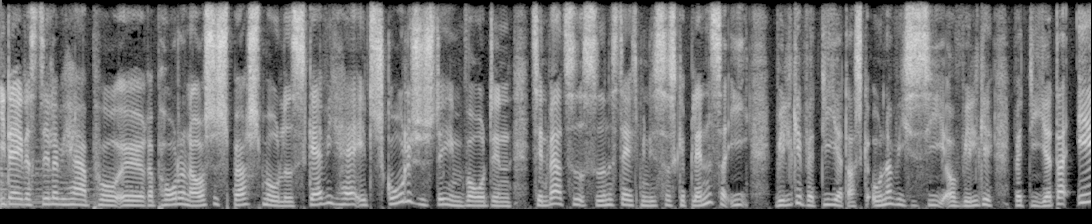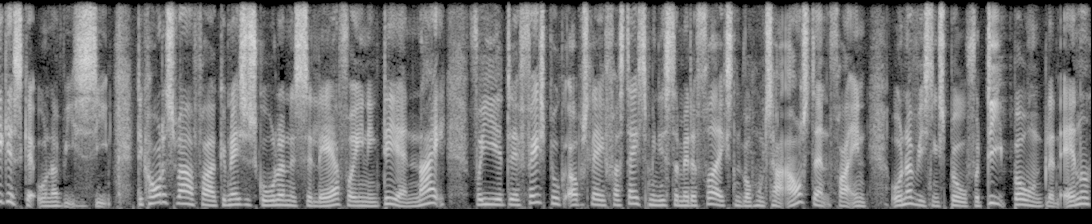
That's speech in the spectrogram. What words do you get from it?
I dag der stiller vi her på øh, reporterne også spørgsmålet, skal vi have et skolesystem, hvor den til enhver tid siddende statsminister skal blande sig i, hvilke værdier der skal undervises i, og hvilke værdier der ikke skal undervises i? Det korte svar fra Gymnasieskolernes Lærerforening, det er nej, for i et øh, Facebook-opslag fra statsminister Mette Frederiksen, hvor hun tager afstand fra en undervisningsbog, fordi bogen blandt andet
